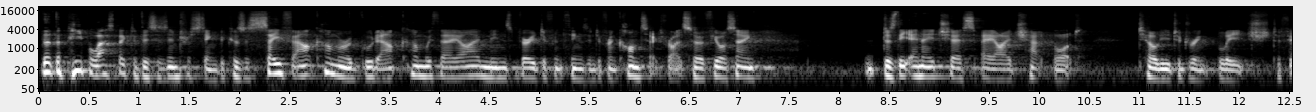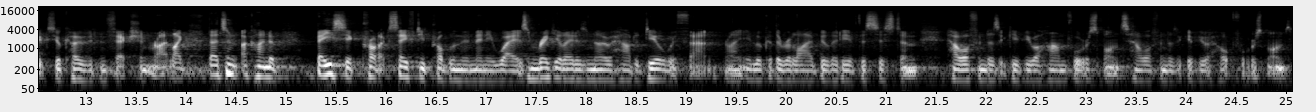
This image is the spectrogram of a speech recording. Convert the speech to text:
that the people aspect of this is interesting because a safe outcome or a good outcome with AI means very different things in different contexts, right? So if you're saying, does the NHS AI chatbot tell you to drink bleach to fix your COVID infection, right? Like that's an, a kind of basic product safety problem in many ways, and regulators know how to deal with that, right? You look at the reliability of the system. How often does it give you a harmful response? How often does it give you a helpful response?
